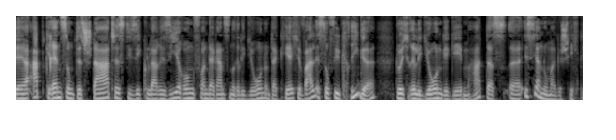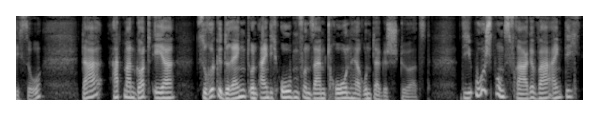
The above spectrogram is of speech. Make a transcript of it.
der Abgrenzung des Staates, die Säkularisierung von der ganzen Religion und der Kirche, weil es so viel Kriege durch Religion gegeben hat, das äh, ist ja nun mal geschichtlich so, da hat man Gott eher zurückgedrängt und eigentlich oben von seinem Thron heruntergestürzt. Die Ursprungsfrage war eigentlich,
